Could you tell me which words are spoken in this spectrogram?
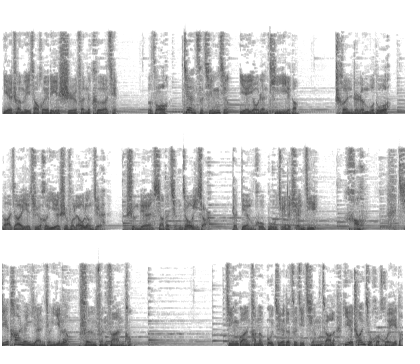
叶川微笑回礼，十分的客气。走，见此情形，也有人提议道：“趁着人不多，大家也去和叶师傅聊两句，顺便向他请教一下。”这店铺布局的玄机，好，其他人眼睛一亮，纷纷赞同。尽管他们不觉得自己请教了叶川就会回答，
